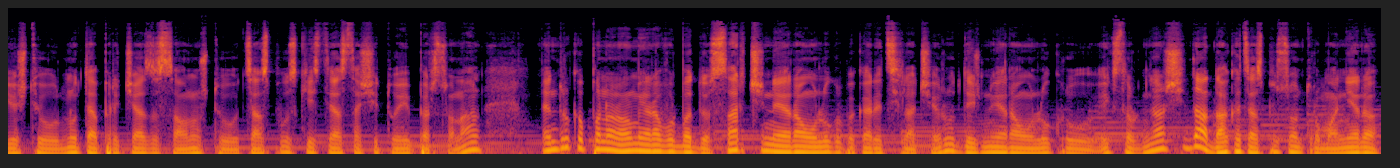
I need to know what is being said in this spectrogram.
eu știu, nu te apreciază sau nu știu, ți-a spus chestia asta și tu e personal, pentru că până la urmă era vorba de o sarcină, era un lucru pe care ți l-a cerut, deci nu era un lucru extraordinar și da, dacă ți-a spus-o într-o manieră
